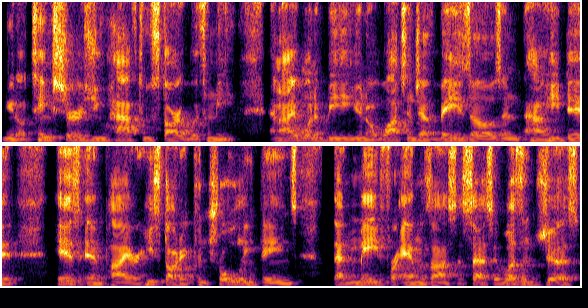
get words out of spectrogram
you know, tinctures, you have to start with me. And I want to be, you know, watching Jeff Bezos and how he did his empire. He started controlling things that made for Amazon success. It wasn't just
